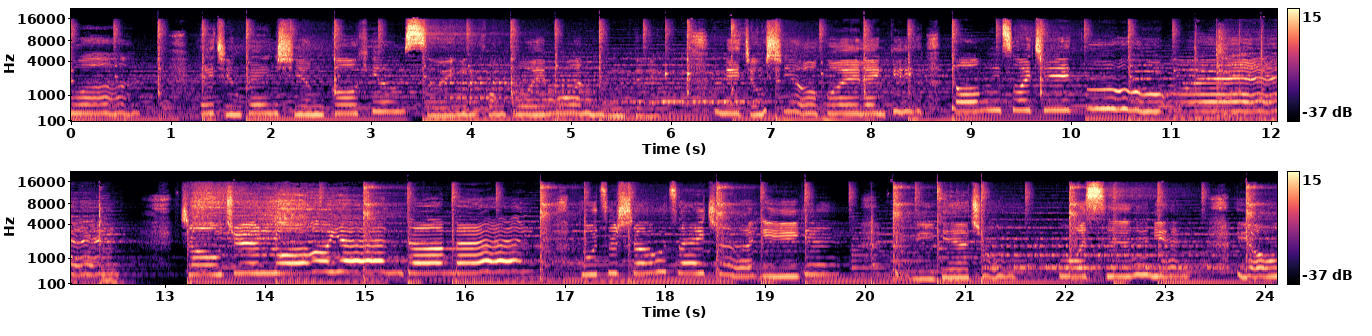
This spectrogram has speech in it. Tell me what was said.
我的情变成故乡随风飞满地。你将小花恋枝，当作一枯萎。昭君落雁的美，独自守在这一夜离别中。我思念又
